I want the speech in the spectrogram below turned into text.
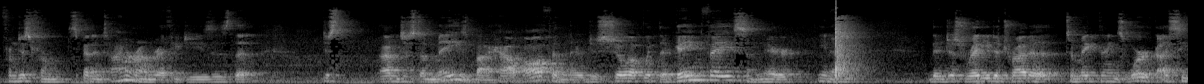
from just from spending time around refugees is that just I'm just amazed by how often they just show up with their game face and they're you know they're just ready to try to to make things work. I see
